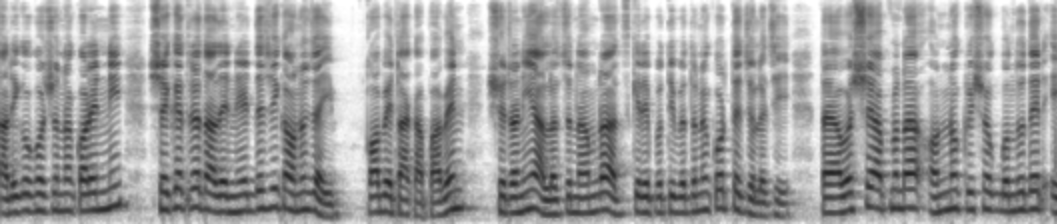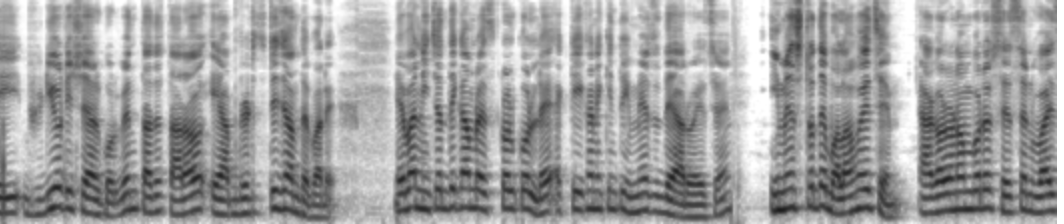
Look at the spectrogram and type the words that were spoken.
তারিখও ঘোষণা করেননি, সেক্ষেত্রে তাদের নির্দেশিকা অনুযায়ী কবে টাকা পাবেন সেটা নিয়ে আলোচনা আমরা আজকের এই প্রতিবেদনে করতে চলেছি। তাই অবশ্যই আপনারা অন্য কৃষক বন্ধুদের এই ভিডিওটি শেয়ার করবেন, তাতে তারাও এই আপডেটসটি জানতে পারে। এবার নিচের দিকে আমরা স্ক্রল করলে একটি এখানে কিন্তু ইমেজ দেওয়া রয়েছে। ইমেজটাতে বলা হয়েছে, এগারো নম্বরের session wise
